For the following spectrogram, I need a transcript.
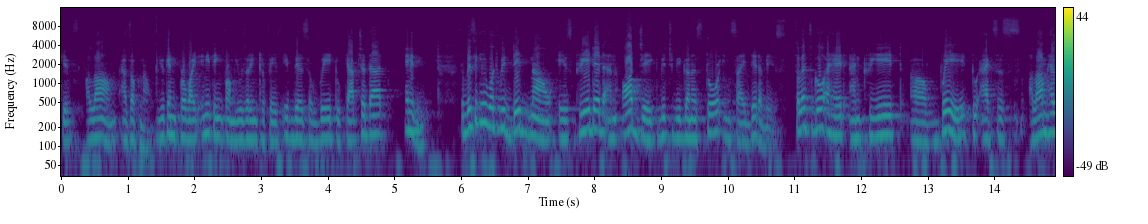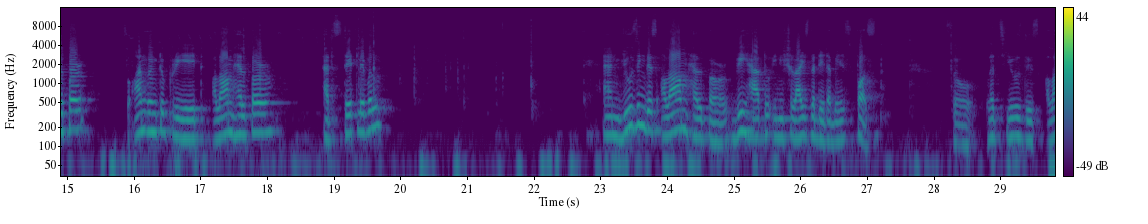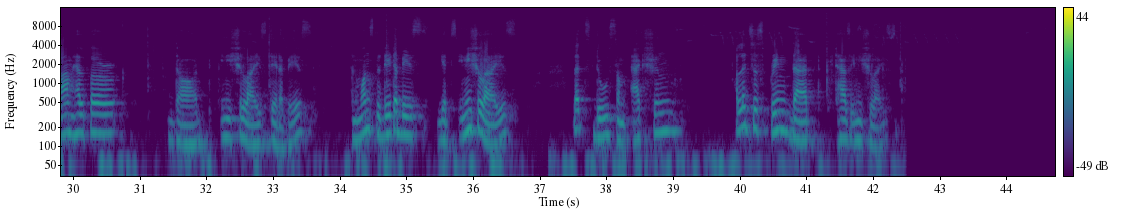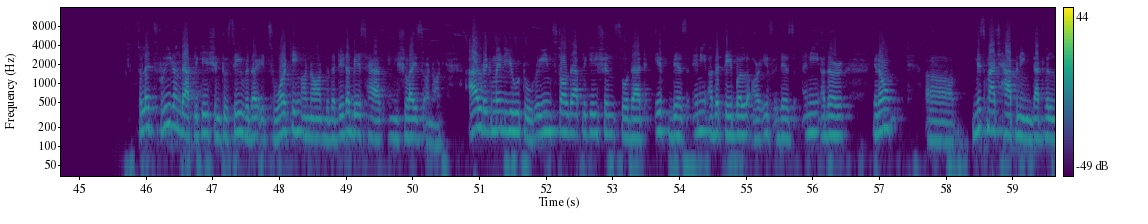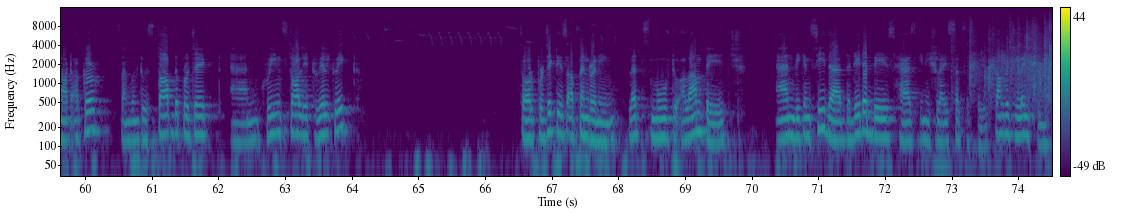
give alarm as of now. You can provide anything from user interface if there's a way to capture that anything. So basically what we did now is created an object which we're gonna store inside database. So let's go ahead and create a way to access alarm helper. So i'm going to create alarm helper at state level. And using this alarm helper we have to initialize the database first. So let's use this alarm helper dot initialize database and once the database gets initialized let's do some action let's just print that it has initialized So let's rerun the application to see whether it's working or not, whether the database has initialized or not. I'll recommend you to reinstall the application so that if there's any other table or if there's any other, you know, uh, mismatch happening, that will not occur. So I'm going to stop the project and reinstall it real quick. So our project is up and running. Let's move to alarm page and we can see that the database has initialized successfully. Congratulations.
